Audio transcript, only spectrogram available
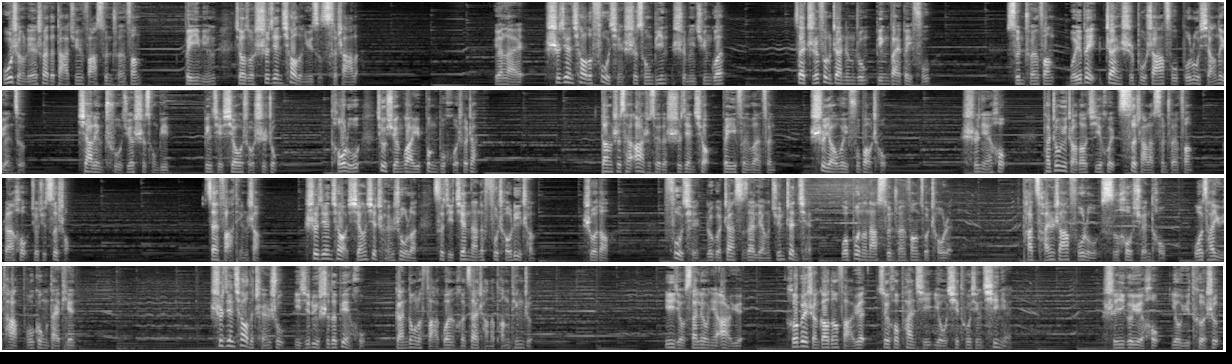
五省联帅的大军阀孙传芳，被一名叫做施剑翘的女子刺杀了。原来施剑翘的父亲施从斌是名军官，在直奉战争中兵败被俘。孙传芳违背“战时不杀俘不录降”的原则，下令处决施从斌，并且枭首示众，头颅就悬挂于蚌埠火车站。当时才二十岁的施剑翘悲愤万分，誓要为父报仇。十年后。他终于找到机会刺杀了孙传芳，然后就去自首。在法庭上，施剑翘详细陈述了自己艰难的复仇历程，说道：“父亲如果战死在两军阵前，我不能拿孙传芳做仇人。他残杀俘虏，死后悬头，我才与他不共戴天。”施剑翘的陈述以及律师的辩护，感动了法官和在场的旁听者。一九三六年二月。河北省高等法院最后判其有期徒刑七年。十一个月后，又于特赦。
